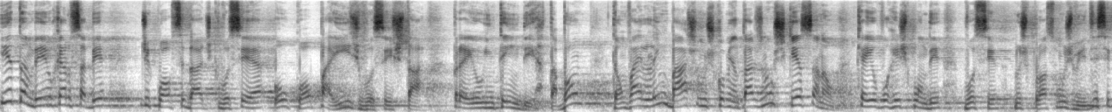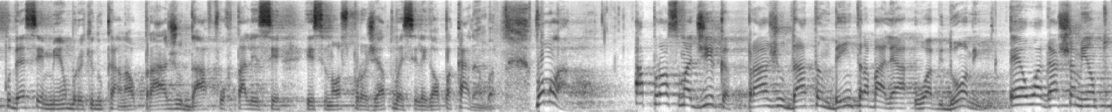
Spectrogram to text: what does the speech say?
E também eu quero saber de qual cidade que você é ou qual país você está, para eu entender, tá bom? Então vai lá embaixo nos comentários, não esqueça não, que aí eu vou responder você nos próximos vídeos. E se puder ser membro aqui do canal para ajudar a fortalecer esse nosso projeto, vai ser legal pra caramba. Vamos lá! A próxima dica para ajudar também a trabalhar o abdômen é o agachamento.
